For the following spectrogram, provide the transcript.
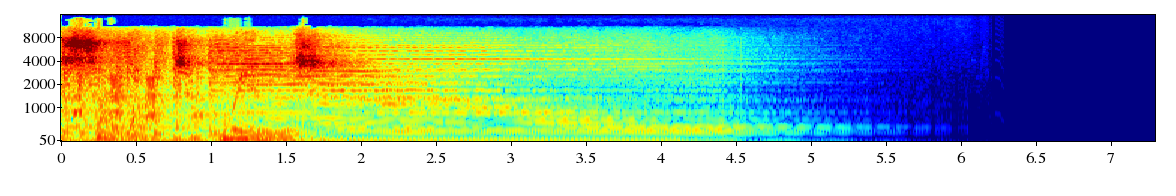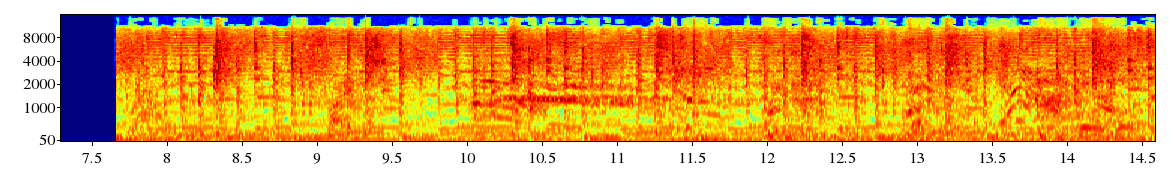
Cyber. Thank you.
